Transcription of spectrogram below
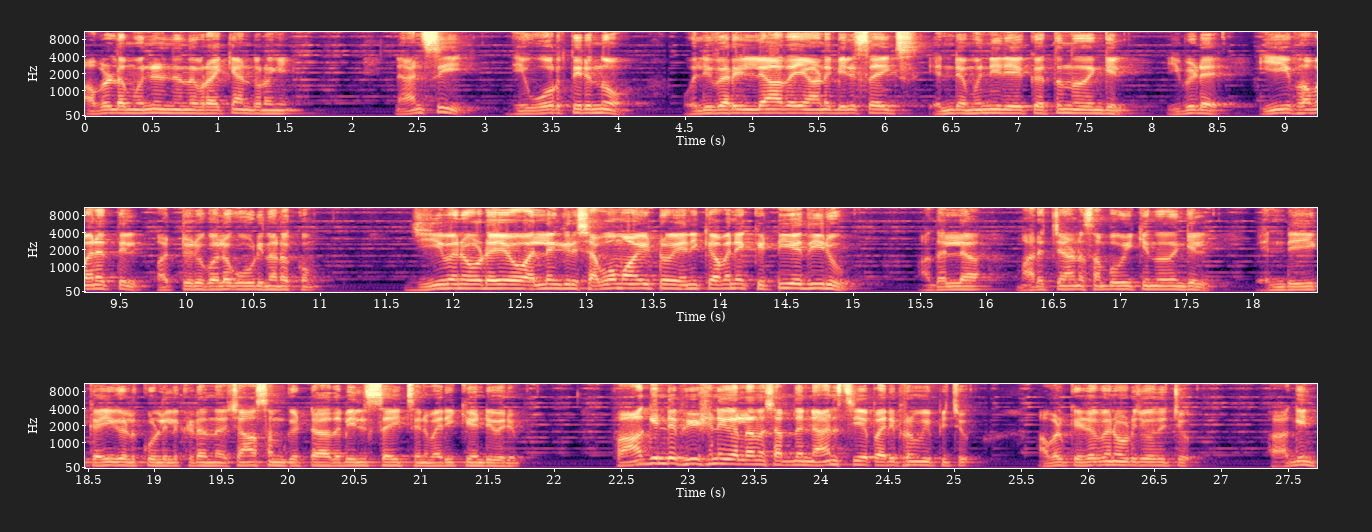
അവളുടെ മുന്നിൽ നിന്ന് വിറയ്ക്കാൻ തുടങ്ങി. നാൻസി നീ ഓർത്തിരുന്നോ? ഒലിവറില്ലാതെയാണ് ബിൽസൈക്സ് എന്റെ മുന്നിലേക്ക് എത്തുന്നതെങ്കിൽ ഇവിടെ ഈ ഭവനത്തിൽ മറ്റൊരു കൊല കൂടി നടക്കും. ജീവനോടെയോ അല്ലെങ്കിൽ ശവമായിട്ടോ എനിക്ക് അവനെ കിട്ടിയേ തീരൂ. അതല്ല മറിച്ചാണ് സംഭവിക്കുന്നതെങ്കിൽ എന്റെ ഈ കൈകൾക്കുള്ളിൽ കിടന്ന് ശ്വാസം കിട്ടാതെ ബിൽസൈക്സിന് മരിക്കേണ്ടി വരും. ഫാഗിന്റെ ഭീഷണി കലർന്ന ശബ്ദം നാൻസിയെ പരിഭ്രമിപ്പിച്ചു. അവൾ കിഴവനോട് ചോദിച്ചു ഭാഗിൻ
